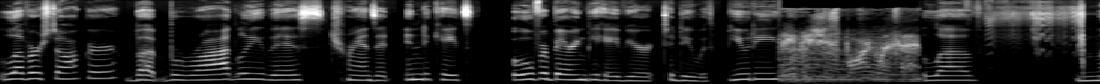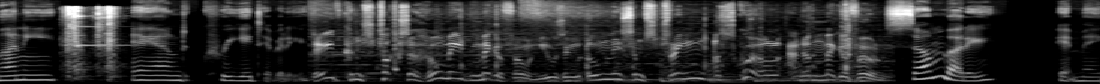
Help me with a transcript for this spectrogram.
lover stalker. But broadly, this transit indicates overbearing behavior to do with beauty, Maybe she's born with it. love, money, and creativity. Dave constructs a homemade megaphone using only some string, a squirrel, and a megaphone. Somebody, it may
